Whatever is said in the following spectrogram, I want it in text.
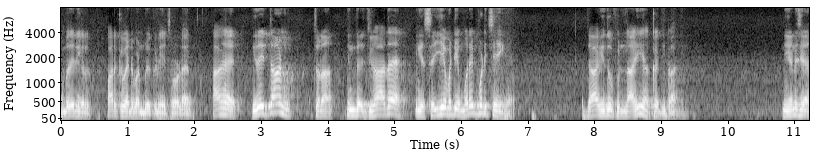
என்பதை நீங்கள் பார்க்க வேண்டும் என்பதற்கு சொல்ல. ஆக இதைத்தான் சொன்னால் இந்த ஜிஹாதை நீங்கள் செய்ய வேண்டிய முறைப்படி செய்யுங்க. ஜாஹிது ஃபில்லாஹி ஹக்க ஜிஹாதி. நீ என்ன செய்ய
